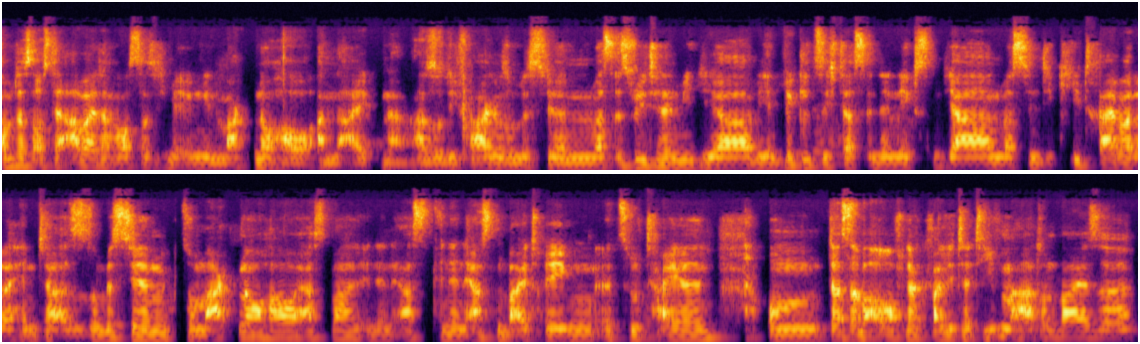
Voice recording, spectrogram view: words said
kommt das aus der Arbeit heraus, dass ich mir irgendwie ein Markt-Know-how aneigne. Also die Frage so ein bisschen, was ist Retail Media? Wie entwickelt sich das in den nächsten Jahren? Was sind die Key-Treiber dahinter? Also so ein bisschen so Markt-Know-how erstmal in den, ersten, in den ersten Beiträgen äh, zu teilen, um das aber auch auf einer qualitativen Art und Weise,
